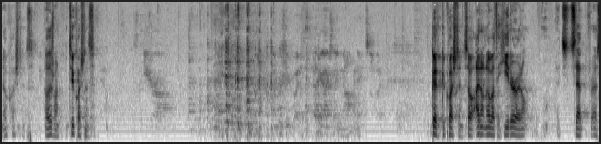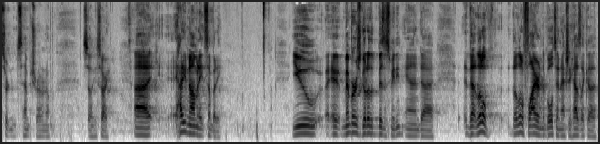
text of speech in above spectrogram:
No questions. Oh, there's one. Two questions. Good, good question. So I don't know about the heater. I don't. It's set for a certain temperature. I don't know. So sorry. Uh, how do you nominate somebody? You uh, members go to the business meeting, and uh, that little the little flyer in the bulletin actually has like a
